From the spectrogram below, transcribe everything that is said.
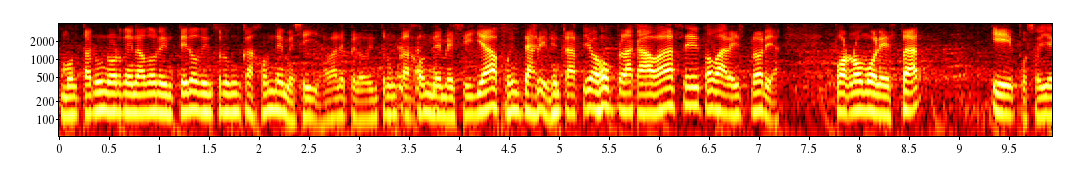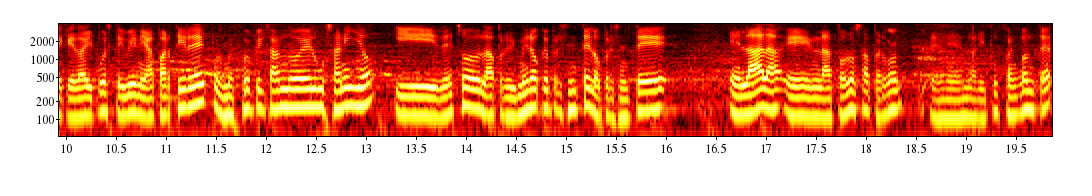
montar un ordenador entero dentro de un cajón de mesilla, ¿vale? Pero dentro de un cajón de mesilla, fuente de alimentación, placa base, toda la historia, por no molestar. Y pues oye, quedó ahí puesto y bien. Y a partir de ahí, pues me fue picando el gusanillo. Y de hecho, la primero que presenté, lo presenté en la, ala- en la Tolosa, perdón, en la Guipúzcoa Encounter.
